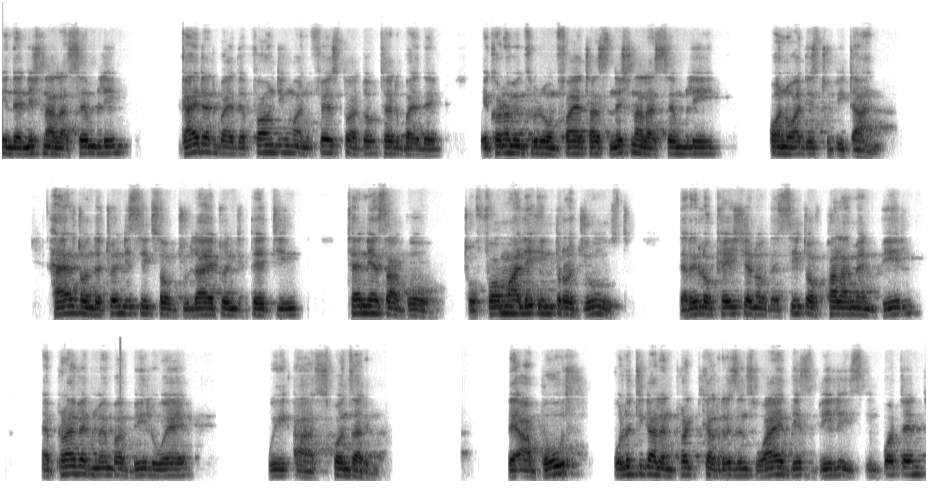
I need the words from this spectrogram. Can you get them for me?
in the National Assembly, guided by the founding manifesto adopted by the Economic Freedom Fighters National Assembly on what is to be done. Held on the 26th of July 2013, 10 years ago, to formally introduce the relocation of the seat of parliament bill, a private member bill where we are sponsoring. There are both political and practical reasons why this bill is important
